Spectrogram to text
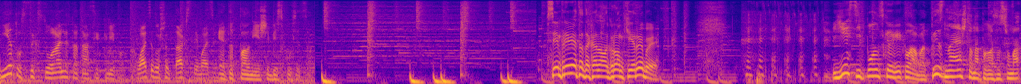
нету сексуальных татарских клипов. Хватит уже так снимать. Это полнейшая бескусица. Всем привет, это канал «Громкие рыбы». Есть японская реклама. Ты знаешь, что она просто сума...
